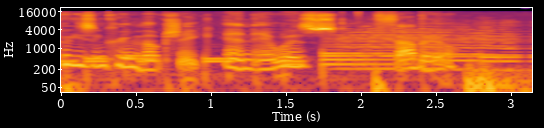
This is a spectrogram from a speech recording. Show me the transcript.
cookies and cream milkshake, and it was fabulous.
